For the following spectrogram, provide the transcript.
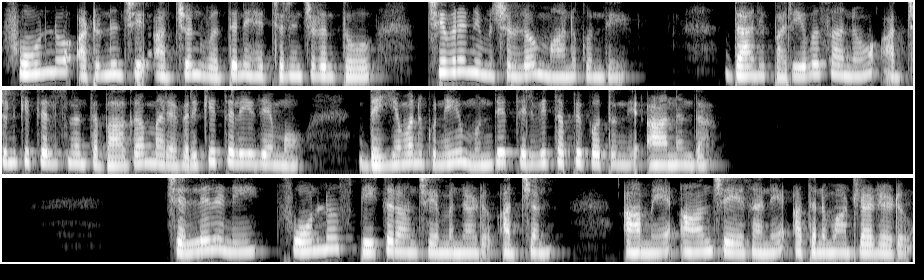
ఫోన్లో అటు నుంచి అర్జున్ వద్దని హెచ్చరించడంతో చివరి నిమిషంలో మానుకుంది. దాని పర్యవసానం అర్జున్కి తెలిసినంత బాగా మరెవరికీ తెలియదేమో. దెయ్యమనుకుని ముందే తెలివి తప్పిపోతుంది ఆనంద. చెల్లెలిని ఫోన్లో స్పీకర్ ఆన్ చేయమన్నాడు అర్జున్. ఆమె ఆన్ చేయగానే అతను మాట్లాడాడు.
